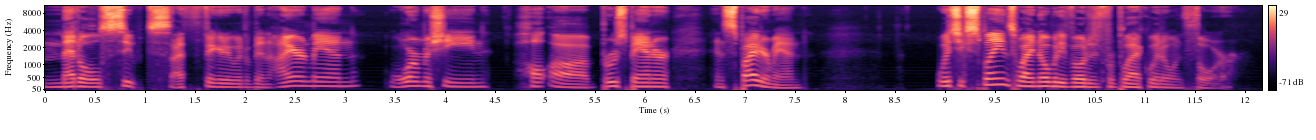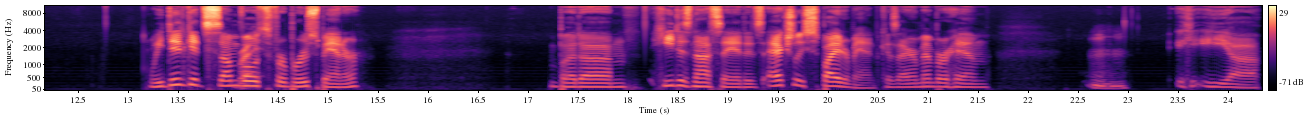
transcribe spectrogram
metal suits. I figured it would have been Iron Man, War Machine, uh, Bruce Banner, and Spider Man, which explains why nobody voted for Black Widow and Thor. We did get some Right. votes for Bruce Banner, but um, he does not say it. It's actually Spider Man because I remember him Mm-hmm. he he, uh,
